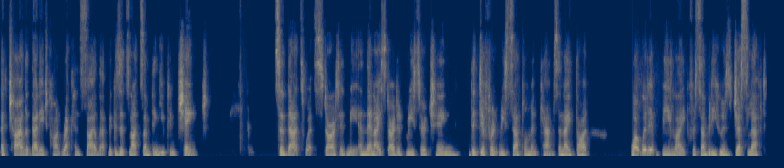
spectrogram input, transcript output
a child at that age can't reconcile that because it's not something you can change. So that's what started me. And then I started researching the different resettlement camps. And I thought, what would it be like for somebody who has just left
